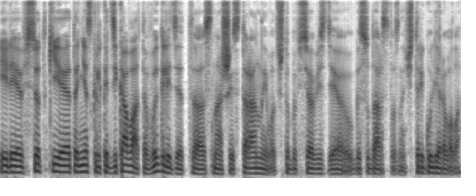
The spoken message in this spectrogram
Или все-таки это несколько диковато выглядит э, с нашей стороны, вот, чтобы все везде государство, значит, регулировало?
